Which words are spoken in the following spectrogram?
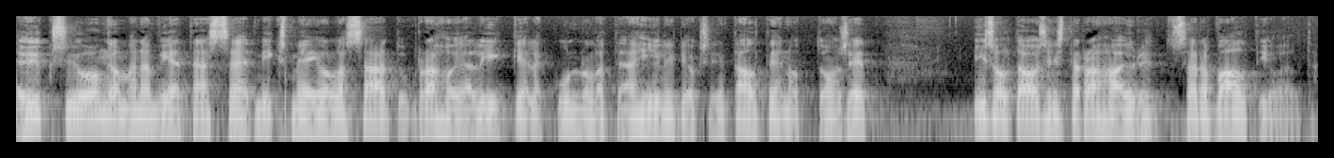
Ja yksi syy ongelmana vielä tässä, että miksi me ei olla saatu rahoja liikkeelle kunnolla tämä hiilidioksidin talteenotto on se, että isolta osin sitä rahaa yritetty saada valtioilta.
